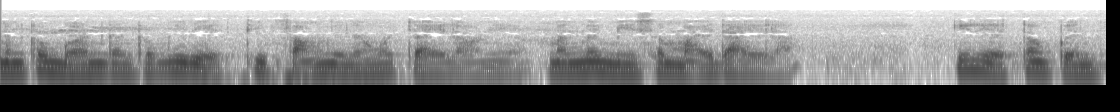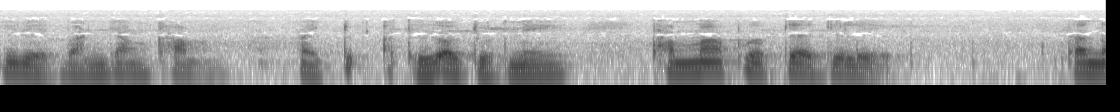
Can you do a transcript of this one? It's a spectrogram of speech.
มันก็เหมือนกันกับกิเลสที่ฝังอยู่ในหัวใจเราเนี่ย มันไม่มีสมัยใดละกิเลสต้องเป็นกิเลสวันยั่งคำให้ถือเอาจุดนี้ธรรมะเพื่อแก้กิเลสถ้าน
